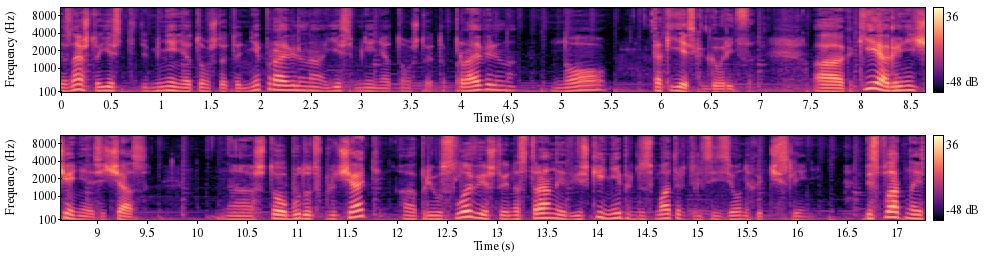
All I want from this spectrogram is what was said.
Я знаю, что есть мнение о том, что это неправильно, есть мнение о том, что это правильно, но как есть, как говорится. А какие ограничения сейчас, а, что будут включать а, при условии, что иностранные движки не предусматривают лицензионных отчислений? Бесплатное,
